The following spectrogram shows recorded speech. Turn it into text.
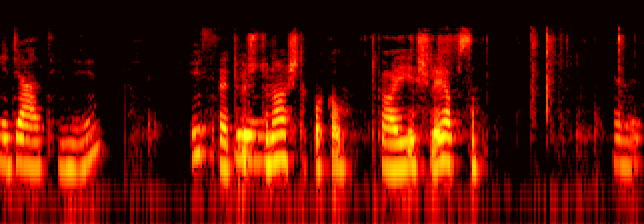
Necati'nin üstü. Evet üstünü açtık bakalım. Gaye yeşile yapsın. Evet.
